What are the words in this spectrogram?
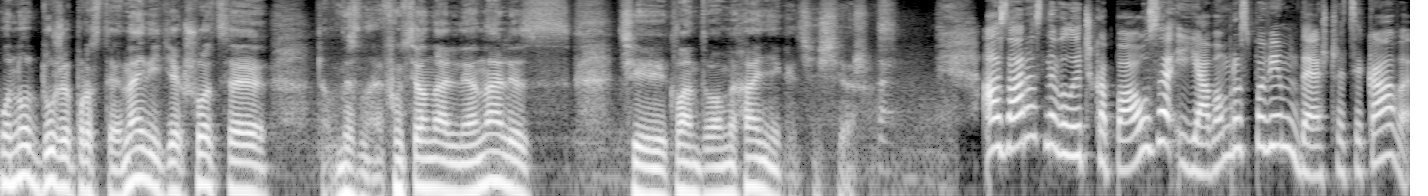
воно дуже просте. Навіть якщо це там не знаю, функціональний аналіз чи квантова механіка, чи ще щось. А зараз невеличка пауза, і я вам розповім дещо цікаве.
